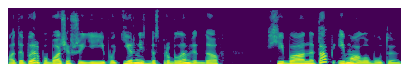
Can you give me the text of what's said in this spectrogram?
а тепер, побачивши її покірність, без проблем віддав. Хіба не так і мало бути?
